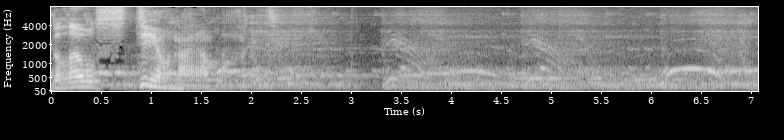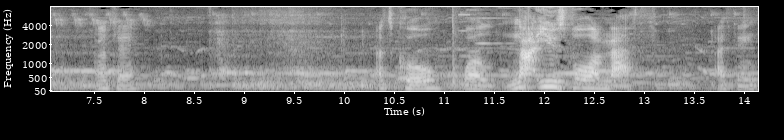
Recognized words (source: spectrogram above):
The level's still not unlocked. Okay. That's cool. Well, not useful enough, I think.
